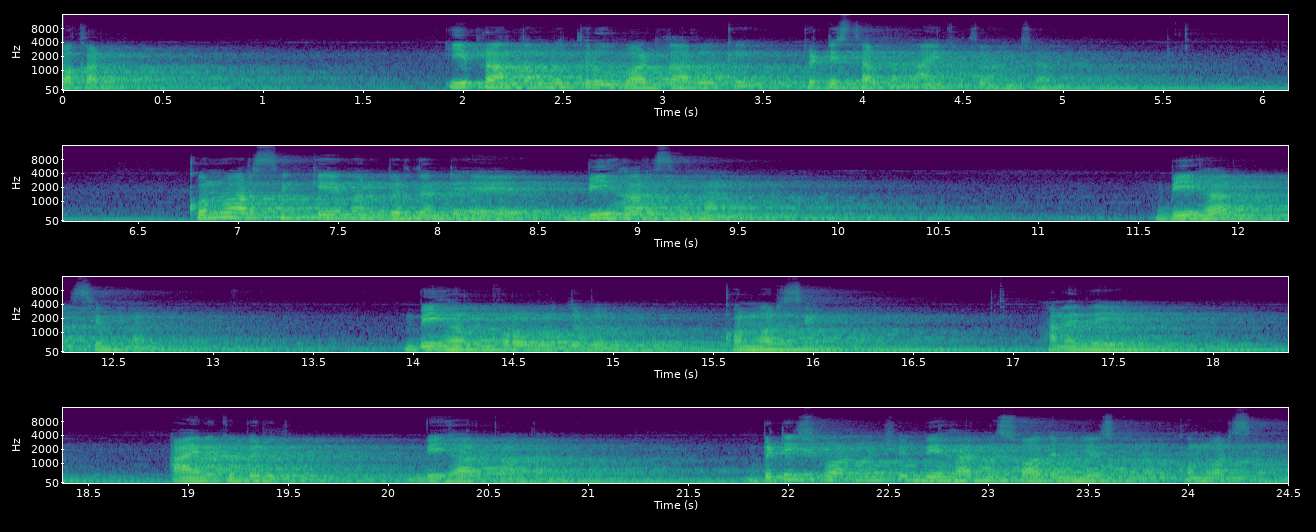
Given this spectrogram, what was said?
ఒకరు. ఈ ప్రాంతంలో తిరుగుబాటుదారులకి బ్రిటిష్ తరపున నాయకత్వం వహించారు. కున్వర్ సింగ్కి ఏమని బిరుదంటే బీహార్ సింహం. బీహార్ సింహం. బీహార్ కురవృద్ధుడు కున్వర్ సింగ్. అనేది ఆయనకు బిరుదు బీహార్ ప్రాంతంలో. బ్రిటిష్ వాళ్ళ నుంచి బీహార్ను స్వాధీనం చేసుకున్నాడు కున్వర్ సింగ్.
